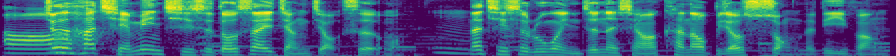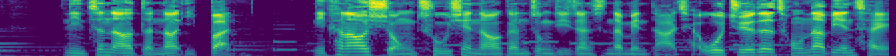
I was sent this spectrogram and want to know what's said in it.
哦，oh. 就是他前面其实都是在讲角色嘛。嗯，那其实如果你真的想要看到比较爽的地方，你真的要等到一半，你看到熊出现，然后跟终极战士那边打起来，我觉得从那边才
